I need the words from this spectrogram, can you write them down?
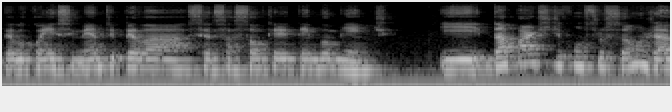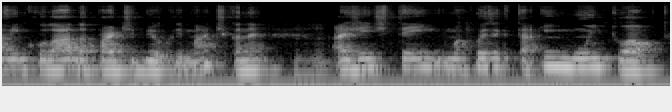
pelo conhecimento e pela sensação que ele tem do ambiente. E da parte de construção, já vinculada à parte bioclimática, né, uhum. a gente tem uma coisa que está em muito alta.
